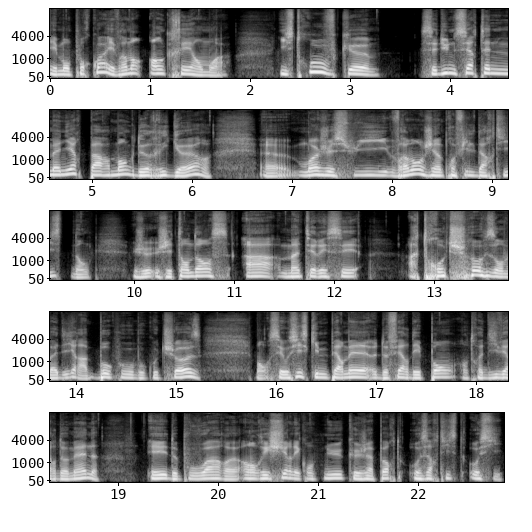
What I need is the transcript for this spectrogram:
et mon pourquoi est vraiment ancré en moi. Il se trouve que c'est d'une certaine manière par manque de rigueur. Euh, moi, je suis vraiment, j'ai un profil d'artiste, donc j'ai tendance à m'intéresser à trop de choses, on va dire, à beaucoup, beaucoup de choses. Bon, c'est aussi ce qui me permet de faire des ponts entre divers domaines et de pouvoir euh, enrichir les contenus que j'apporte aux artistes aussi.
